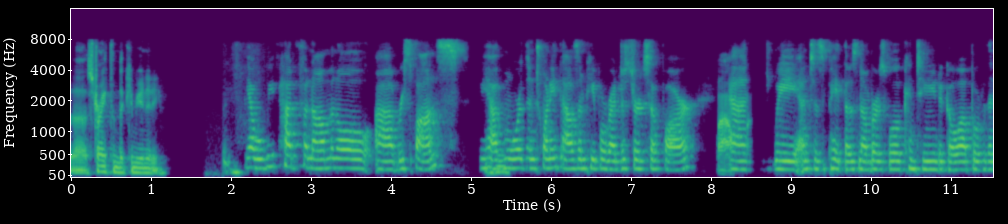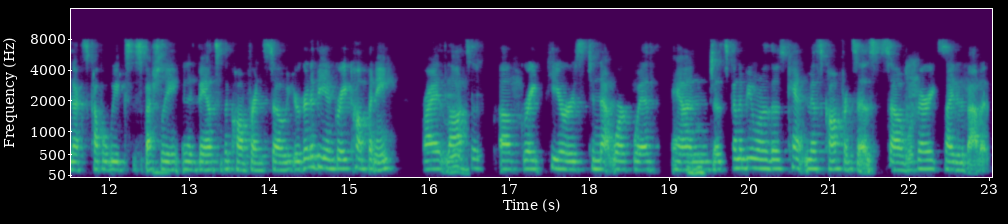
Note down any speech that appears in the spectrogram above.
uh, strengthen the community. Yeah, well, we've had phenomenal uh, response we have mm-hmm. more than 20,000 people registered so far. Wow. And we anticipate those numbers will continue to go up over the next couple weeks, especially in advance of the conference. So you're going to be in great company, right? Good. Lots of, of great peers to network with. And mm-hmm. it's going to be one of those can't miss conferences. So we're very excited about it.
